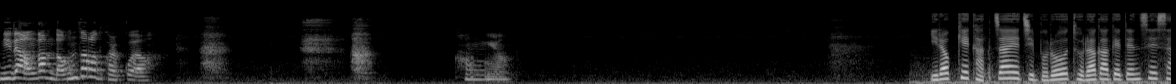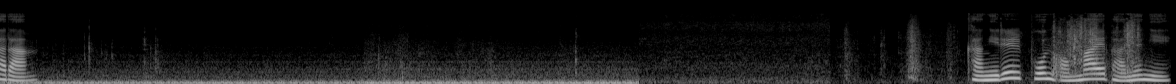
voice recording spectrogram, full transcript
니네 안 가면 나 혼자라도 갈 거야. 강이야. 이렇게 각자의 집으로 돌아가게 된 세 사람. 강희를 본 엄마의 반응이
